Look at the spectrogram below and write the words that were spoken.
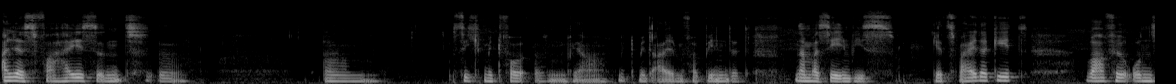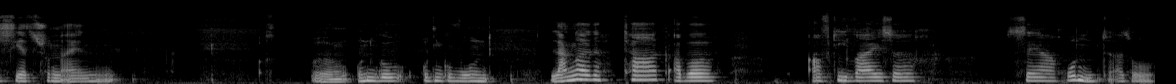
alles verheißend äh, ähm, sich mit, ähm, ja, mit, mit allem verbindet. Na, mal sehen, wie es jetzt weitergeht war für uns jetzt schon ein äh, unge ungewohnt langer Tag, aber auf die Weise sehr rund. Also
